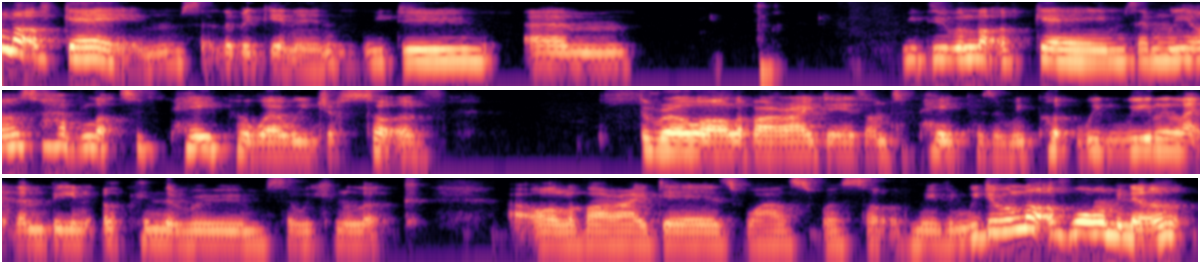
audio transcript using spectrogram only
a lot of games at the beginning. We do um we do a lot of games and we also have lots of paper where we just sort of throw all of our ideas onto papers and we put we really like them being up in the room so we can look at all of our ideas whilst we're sort of moving. We do a lot of warming up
